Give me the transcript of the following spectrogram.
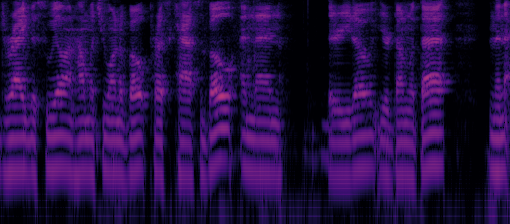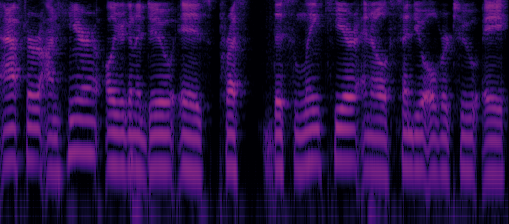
drag this wheel on how much you want to vote, press cast vote, and then there you go, you're done with that. And then after on here, all you're gonna do is press this link here and it'll send you over to a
